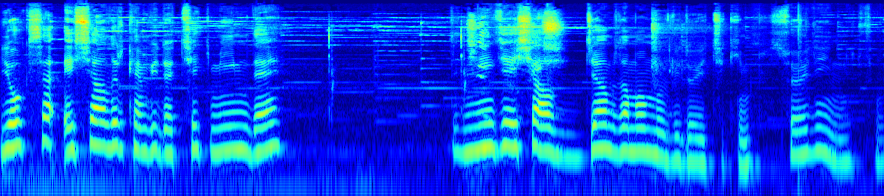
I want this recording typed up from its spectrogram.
Yoksa eşi alırken video çekmeyeyim de Ninja eşi alacağım zaman mı videoyu çekeyim? Söyleyin lütfen.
